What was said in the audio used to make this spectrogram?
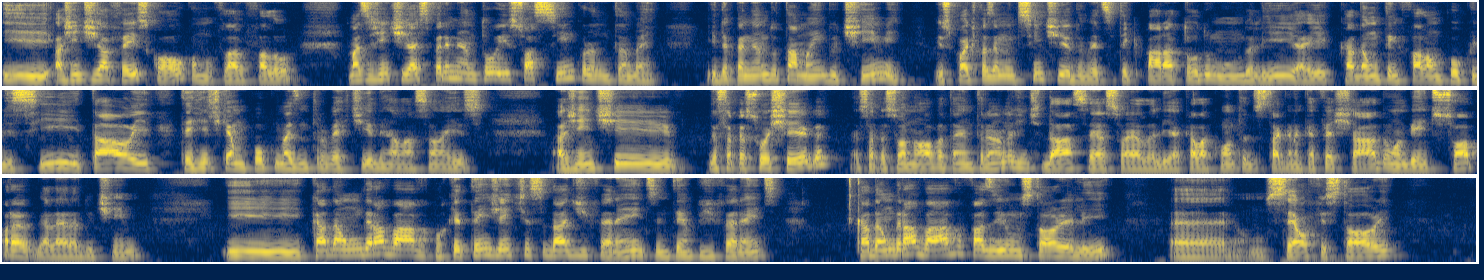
E a gente já fez call, como o Flávio falou, mas a gente já experimentou isso assíncrono também. E dependendo do tamanho do time, isso pode fazer muito sentido, em vez de você ter que parar todo mundo ali, aí cada um tem que falar um pouco de si e tal, e tem gente que é um pouco mais introvertida em relação a isso. A gente, essa pessoa chega, essa pessoa nova tá entrando, a gente dá acesso a ela ali, aquela conta do Instagram que é fechada, um ambiente só para galera do time, e cada um gravava, porque tem gente em cidades diferentes, em tempos diferentes. Cada um gravava, fazia um story ali, é, um self-story,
